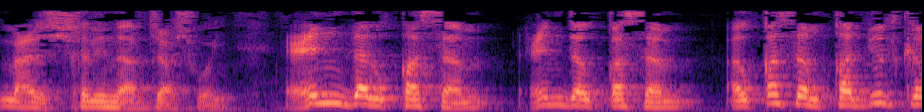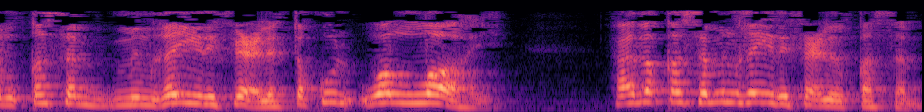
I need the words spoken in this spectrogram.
معلش خلينا أرجع شوي. عند القسم عند القسم القسم قد يذكر القسم من غير فعله. تقول والله هذا قسم من غير فعل القسم.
